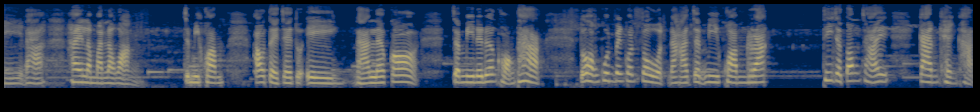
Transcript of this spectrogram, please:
นี้นะคะ ให้ระมัดระวัง จะมีความเอาแต่ใจตัวเองนะแล้วก็จะมีในเรื่องของถ้าหากตัวของคุณเป็นคนโสดนะคะจะมีความรักที่จะต้องใช้การแข่งขัน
